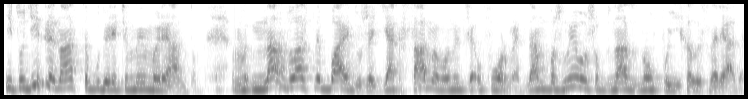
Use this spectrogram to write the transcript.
і тоді для нас це буде рятівним варіантом. Нам власне байдуже, як саме вони це оформлять. Нам важливо, щоб до нас знов поїхали снаряди.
